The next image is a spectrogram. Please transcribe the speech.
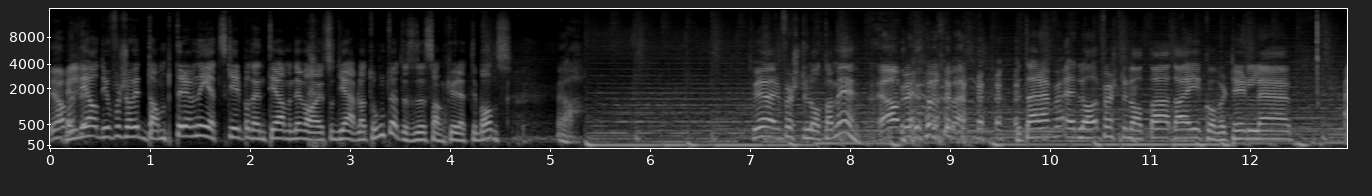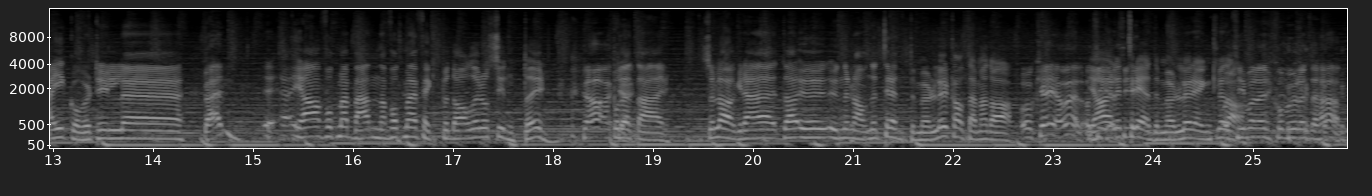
Ja, men, de hadde jo for så vidt dampdrevne jetskier på den tida, men det var jo så jævla tungt, vet du, så det sank jo rett til bånns. ja. Skal vi høre første låta mi? ja, vi hører det. Dette er første låta da jeg gikk over til eh, Jeg gikk over til eh, Band? eh, Jeg har fått meg band, jeg har fått meg effektpedaler og synter Ja, okay. på dette her. Så lager jeg da, under navnet Trentemøller, kalte jeg meg da. Ok, ja vel. Og Ja, eller Tredemøller, egentlig, da. Og kom jo dette her?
